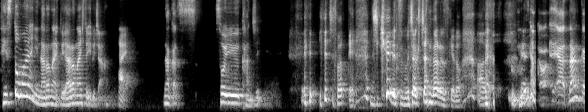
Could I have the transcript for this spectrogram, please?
テスト前にならないとやらない人いるじゃん。はい。なんか、そういう感じ？いや、ちょっと待って、時系列むちゃくちゃになるんですけど、あのなんか、いや、なんか、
